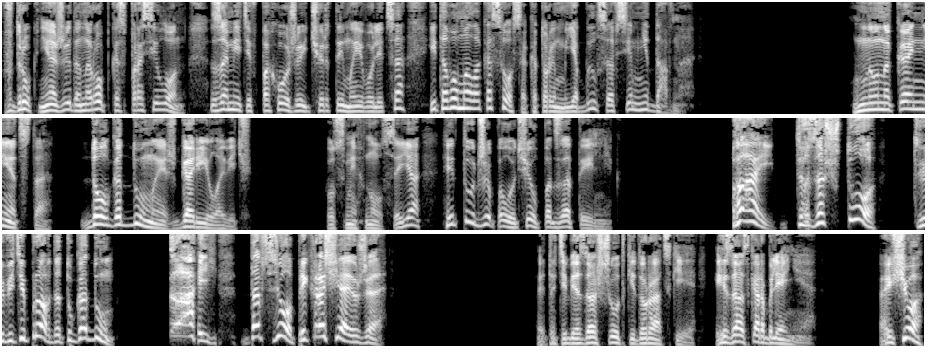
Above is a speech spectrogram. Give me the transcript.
Вдруг неожиданно робко спросил он, заметив похожие черты моего лица и того молокососа, которым я был совсем недавно. «Ну, наконец-то! Долго думаешь, Горилович!» Усмехнулся я и тут же получил подзатыльник. «Ай, да за что? Ты ведь и правда тугодум! Ай! Да все, прекращай уже!» «Это тебе за шутки дурацкие и за оскорбления. А еще...»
